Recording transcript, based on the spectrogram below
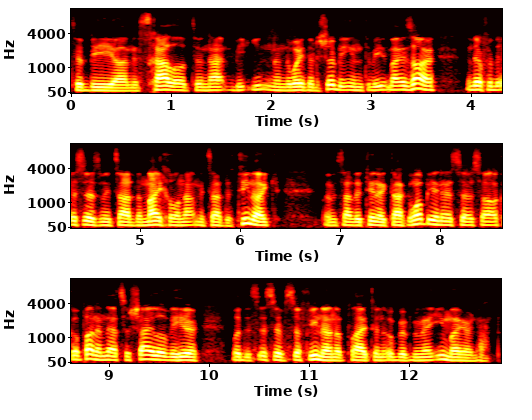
to be uh, nischalo, to not be eaten in the way that it should be eaten, to be eaten by a zar, and therefore the isser is mitzad the michael, not mitzad the tinok. But it's not the tinok taka won't be an isser. So I'll go upon him. That's a shaila over here. Would this isser of safina apply to an uber b'mei imay or not?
